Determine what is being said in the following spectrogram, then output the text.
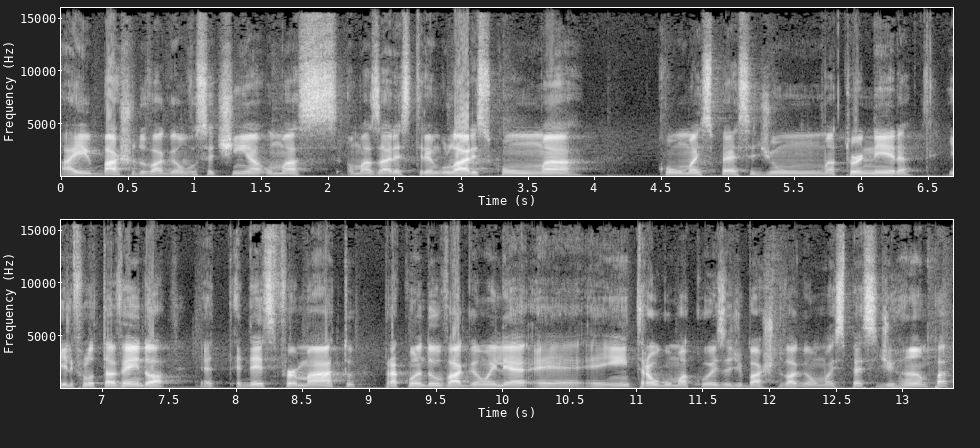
Aí embaixo do vagão você tinha umas, umas áreas triangulares com uma com uma espécie de um- uma torneira. E ele falou: tá vendo? Ó, é, é nesse formato para quando o vagão ele é, é- é- entra alguma coisa debaixo do vagão, uma espécie de rampa,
